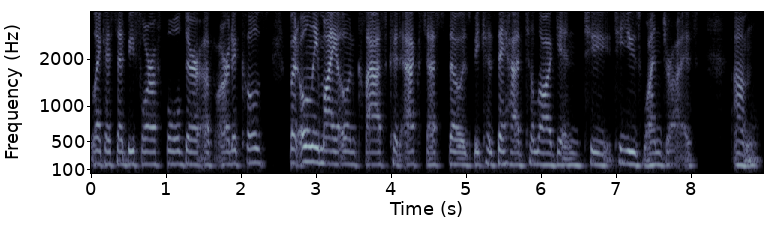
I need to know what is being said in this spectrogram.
like I said before, a folder of articles, but only my own class could access those because they had to log in to, to use OneDrive um,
